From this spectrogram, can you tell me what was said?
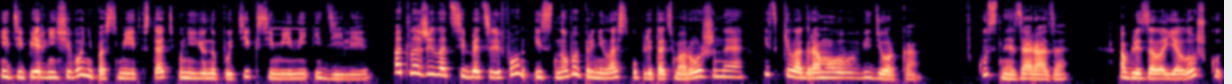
и теперь ничего не посмеет встать у нее на пути к семейной идиллии. Отложила от себя телефон и снова принялась уплетать мороженое из килограммового ведерка. Вкусная зараза. Облизала я ложку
